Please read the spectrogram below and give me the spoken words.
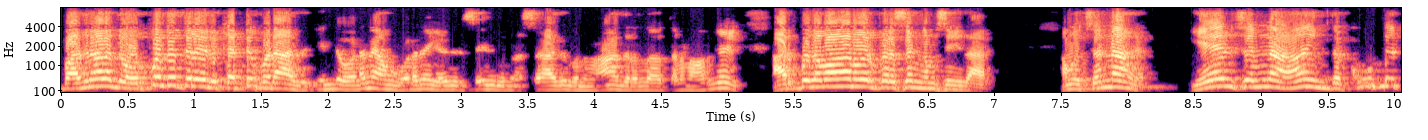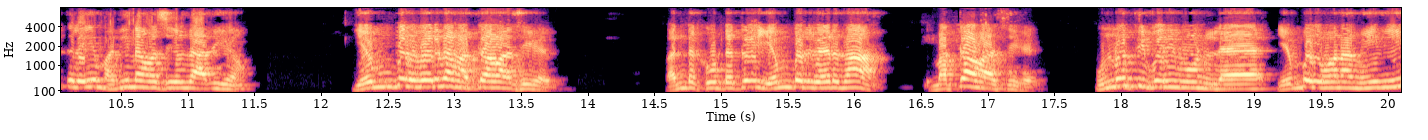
அதனால இந்த ஒப்பந்தத்துல இது கட்டுப்படாது இந்த உடனே அவங்க உடனே எழுதி செய்து சாது பண்ணும் ஆதரல்லா தரணும் அவர்கள் அற்புதமான ஒரு பிரசங்கம் செய்தார். அவங்க சொன்னாங்க ஏன் சொன்னா இந்த கூட்டத்திலேயே மதீனாவாசிகள் தான் அதிகம். எண்பது பேர் தான் மக்காவாசிகள். வந்த கூட்டத்துல எண்பது பேர் தான் மக்காவாசிகள். முன்னூத்தி பதிமூணுல எண்பது போனா மீதி?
